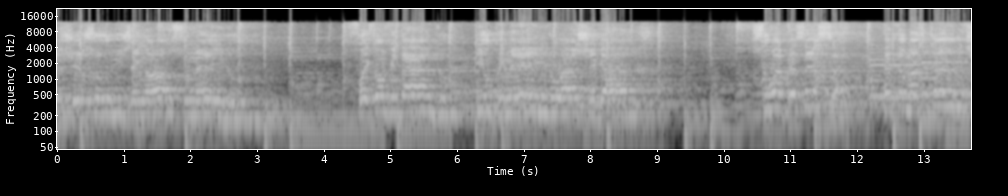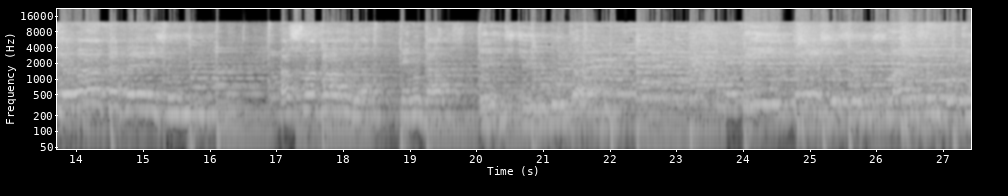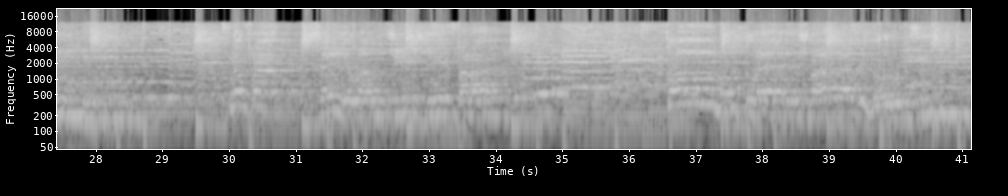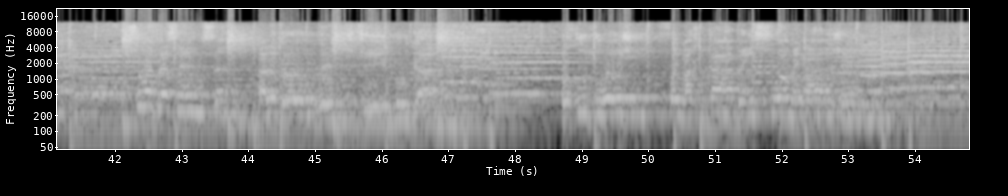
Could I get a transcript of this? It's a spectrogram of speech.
Ter Jesus em nosso meio. Foi convidado e o primeiro a chegar. Sua presença é tão marcante, eu até vejo a sua glória inundar este lugar. E ter Jesus mais um pouquinho sem eu antes lhe falar. Como tu és maravilhoso. Sua presença alegrou este lugar. O culto hoje foi marcado em sua homenagem.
